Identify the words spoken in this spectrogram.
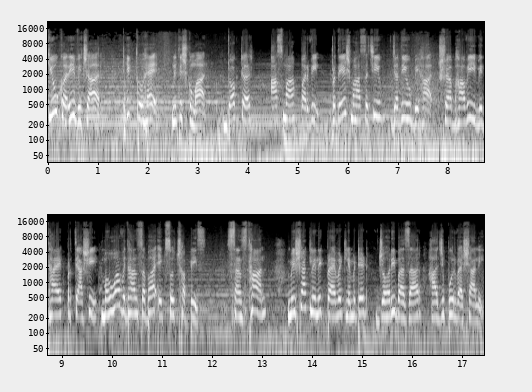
क्यों करे विचार? ठीक तो है, नीतीश कुमार, डॉक्टर आसमा परवीन। प्रदेश महासचिव जदयू बिहार स्वभावी विधायक प्रत्याशी, महुआ विधानसभा 126 संस्थान, Misha clinic private limited, Johari Bazar, Hajipur Vaishali.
